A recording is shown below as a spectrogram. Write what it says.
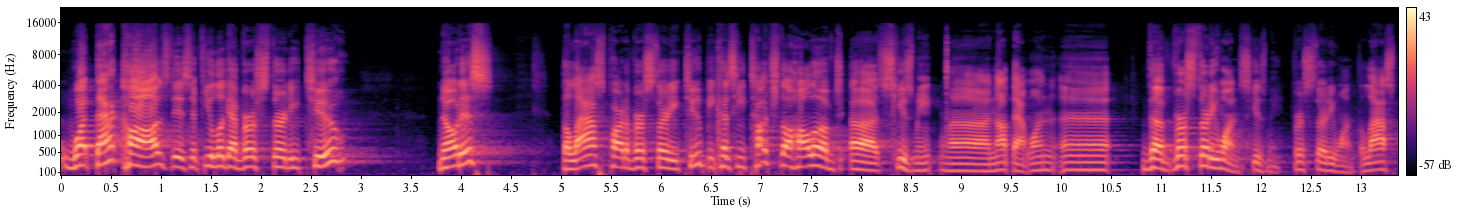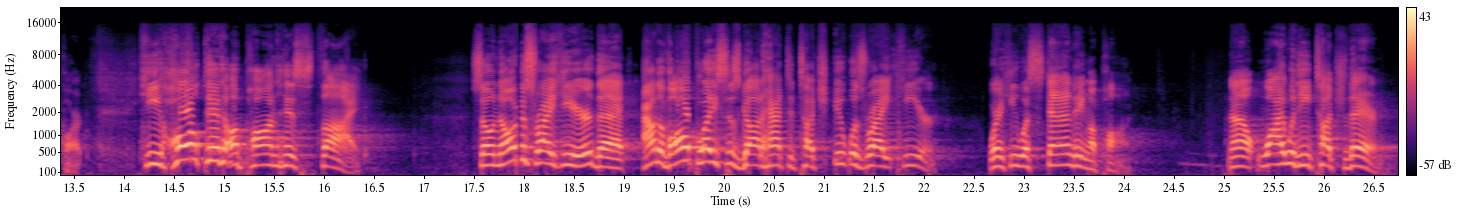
what that caused is if you look at verse 32, notice the last part of verse 32 because he touched the hollow of uh, excuse me uh, not that one uh, the verse 31 excuse me verse 31 the last part. He halted upon his thigh. So notice right here that out of all places god had to touch it was right here where he was standing upon. Now why would he touch there?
